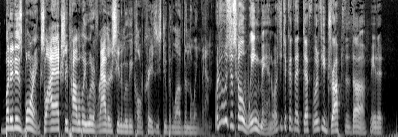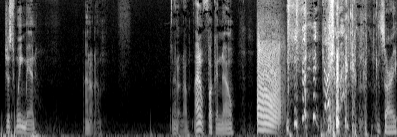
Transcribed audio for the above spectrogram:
but it is boring. So I actually probably would have rather seen a movie called Crazy Stupid Love than The Wingman. what if it was just called Wingman? What if you took out that def? What if you dropped the the, made it just Wingman? I don't know. I don't know. I don't fucking know. Sorry.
